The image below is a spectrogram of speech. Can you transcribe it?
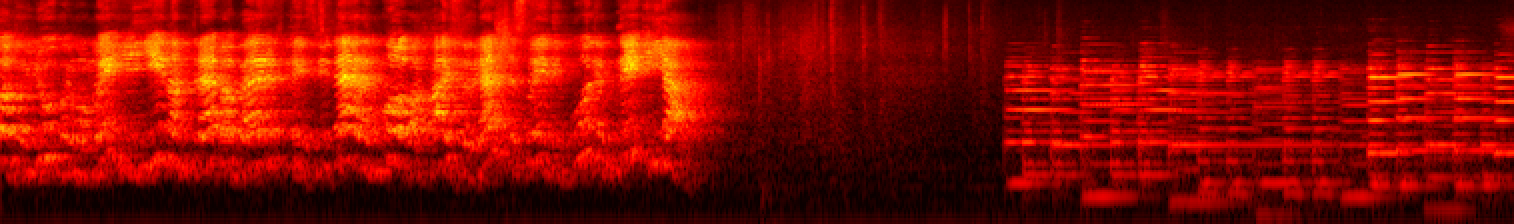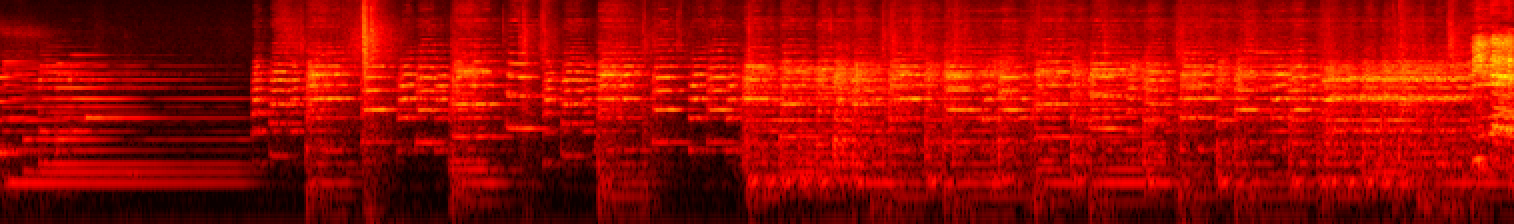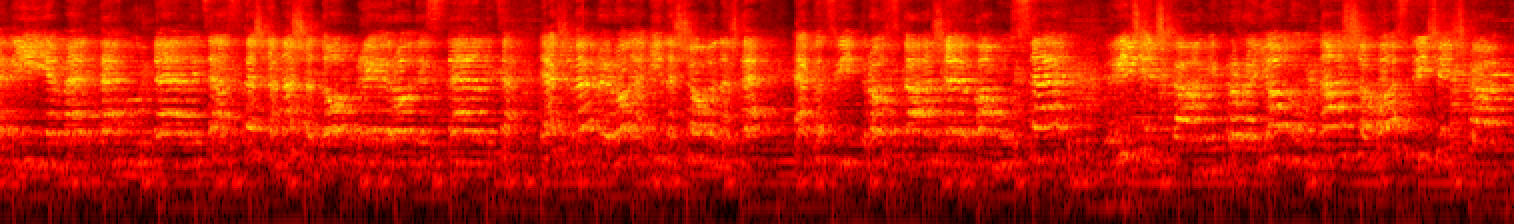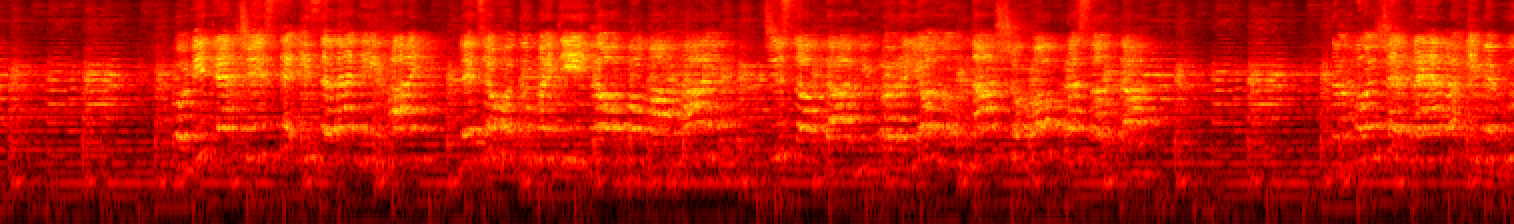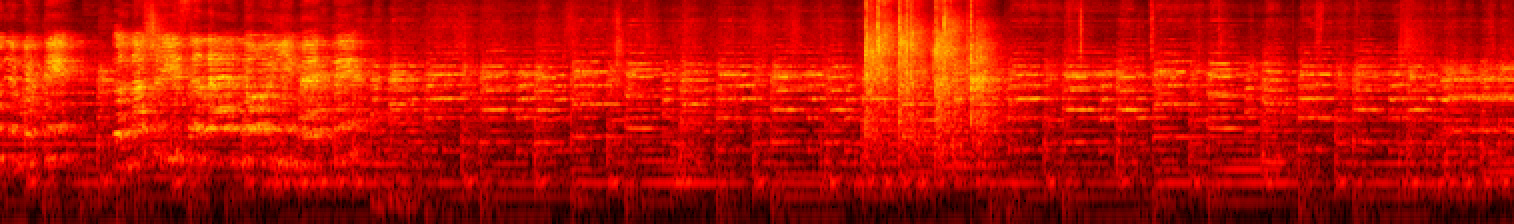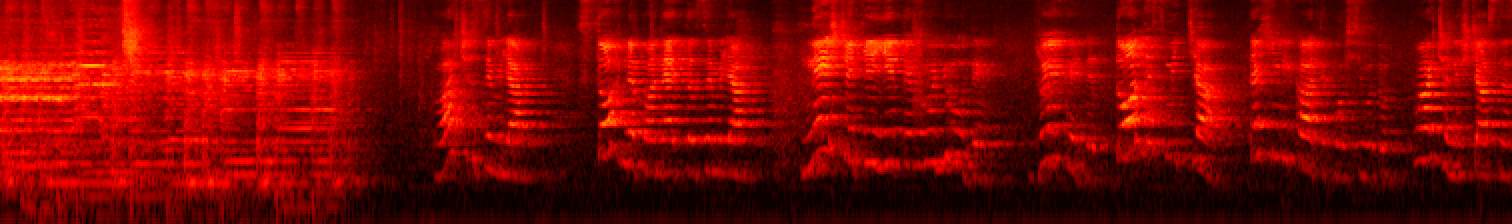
Вітер віє, мете, гурделиця, стежка наша до природи стелиться. Як живе природа і на що вона жде, екоцвіт розкаже вам усе. Річечка мікрорайону нашого стрічечка. Повітря чисте і зелений гай, для цього думай допомагай. Чистота мікрорайону нашого красота. Нам конче треба, до нашої зеленої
